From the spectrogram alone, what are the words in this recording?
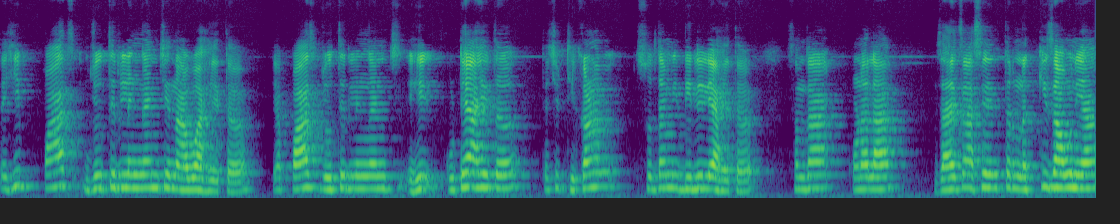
तर ही पाच ज्योतिर्लिंगांची नावं आहेत. या पाच ज्योतिर्लिंगांची हे कुठे आहेत? त्याची ठिकाणं सुद्धा मी दिलेली आहेत. समजा कोणाला जायचं असेल तर नक्की जाऊन या.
